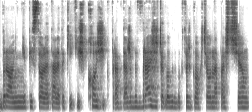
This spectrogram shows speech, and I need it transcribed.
broń, nie pistolet, ale taki jakiś kozik, prawda, żeby w razie czego, gdyby ktoś go chciał napaść się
